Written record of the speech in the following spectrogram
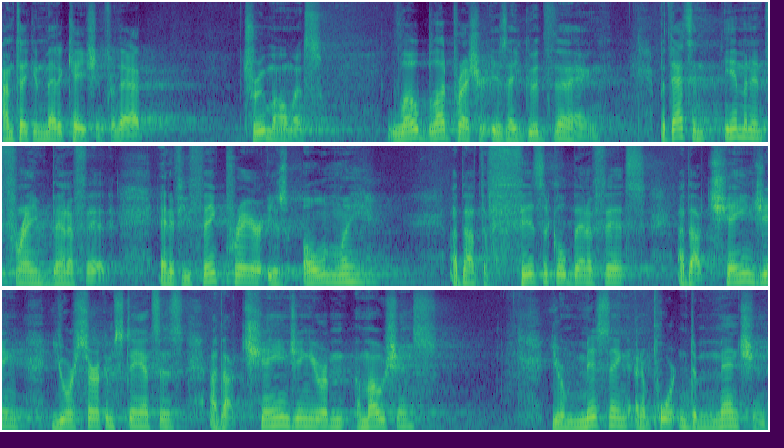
I'm taking medication for that. true moments. Low blood pressure is a good thing, but that's an immanent frame benefit. And if you think prayer is only about the physical benefits, about changing your circumstances, about changing your emotions, you're missing an important dimension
